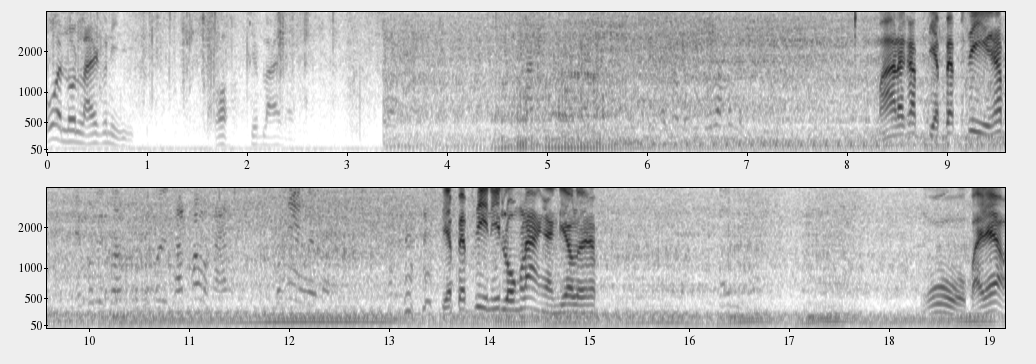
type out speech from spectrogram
โอ้ยรถไหลกว่านี้อีกโอ้เก็บไหลเลย มาแล้วครับเสียเป๊ปซี่ครับเห็นบริษัทบริษัทเข้าหาก็แห้งเลยบ่เสียเป๊ปซี่นี่ลงล่างอย่างเดียวเลยครับ โอ้อ้ไปแล้ว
